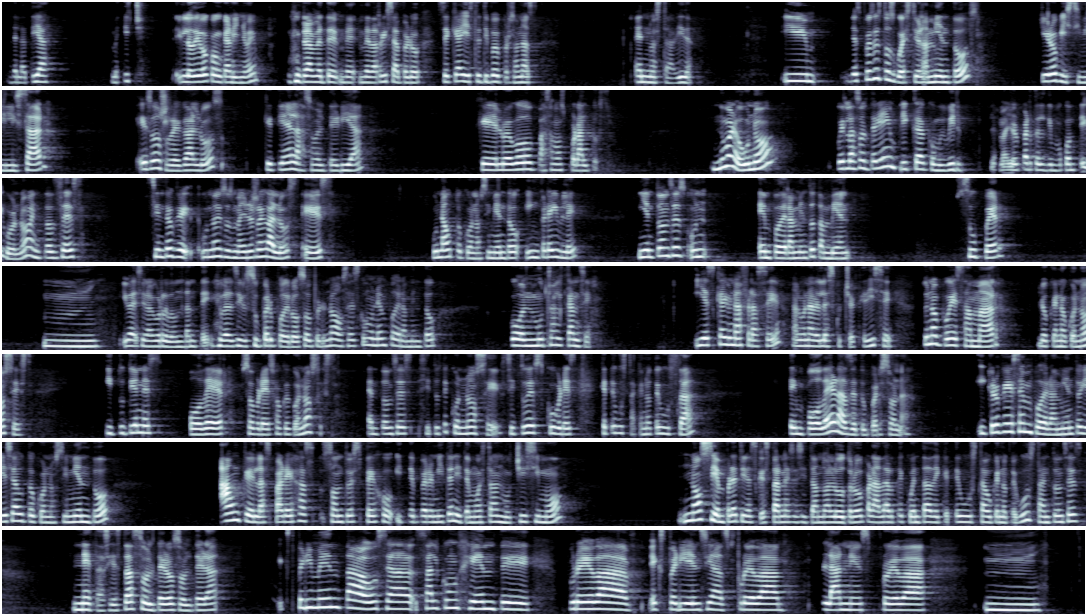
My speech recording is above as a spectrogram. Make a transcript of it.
de la tía Metiche. Y lo digo con cariño, ¿eh? Realmente me, me da risa, pero sé que hay este tipo de personas en nuestra vida. Y después de estos cuestionamientos, quiero visibilizar esos regalos que tiene la soltería que luego pasamos por altos. Número uno, pues la soltería implica convivir la mayor parte del tiempo contigo, ¿no? Entonces, siento que uno de sus mayores regalos es un autoconocimiento increíble y entonces un empoderamiento también súper, mm, iba a decir algo redundante, iba a decir súper poderoso, pero no, o sea, es como un empoderamiento con mucho alcance. Y es que hay una frase, alguna vez la escuché, que dice, tú no puedes amar lo que no conoces. Y tú tienes poder sobre eso que conoces. Entonces, si tú te conoces, si tú descubres qué te gusta, qué no te gusta, te empoderas de tu persona. Y creo que ese empoderamiento y ese autoconocimiento, aunque las parejas son tu espejo y te permiten y te muestran muchísimo, no siempre tienes que estar necesitando al otro para darte cuenta de qué te gusta o qué no te gusta. Entonces, neta, si estás soltero o soltera, experimenta, o sea, sal con gente, prueba experiencias, prueba planes, prueba mm,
